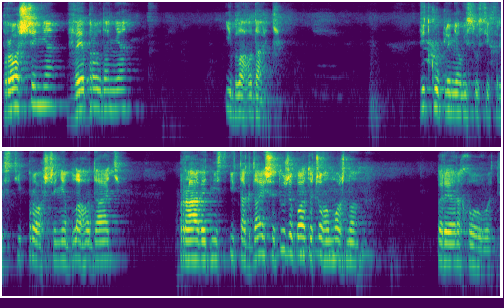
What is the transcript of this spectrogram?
Прощення, виправдання і благодать. Відкуплення в Ісусі Христі, прощення, благодать, праведність і так далі. Дуже багато чого можна перераховувати.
